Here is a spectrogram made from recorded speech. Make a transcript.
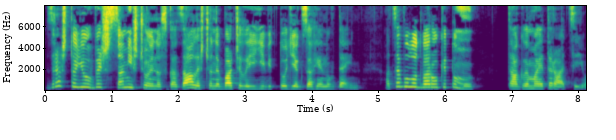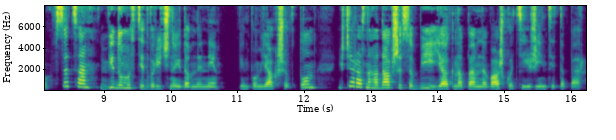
Зрештою, ви ж самі щойно сказали, що не бачили її відтоді, як загинув Дейн. А це було два роки тому. Так, ви маєте рацію. Все це відомості дворічної давнини. Він пом'якшив тон і ще раз нагадавши собі, як, напевне, важко цій жінці тепер.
